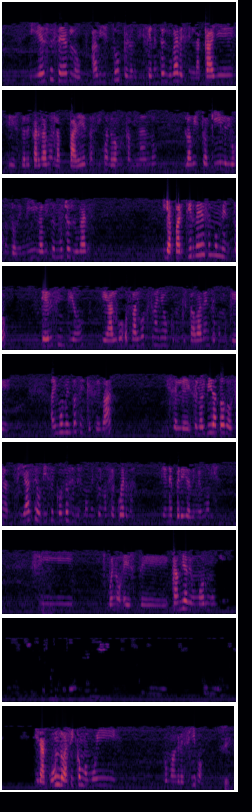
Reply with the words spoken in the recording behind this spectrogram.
Y ese ser lo ha visto, pero en diferentes lugares, en la calle, este, recargado en la pared, así cuando vamos caminando, lo ha visto aquí, le digo junto de mí, lo ha visto en muchos lugares. Y a partir de ese momento, él sintió que algo, o sea, algo extraño como que estaba adentro, como que hay momentos en que se va y se le, se le olvida todo, o sea, si hace o dice cosas en ese momento no se acuerda, tiene pérdida de memoria. Si, bueno, este, cambia de humor mucho. Iracundo, así como muy, como agresivo Sí.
